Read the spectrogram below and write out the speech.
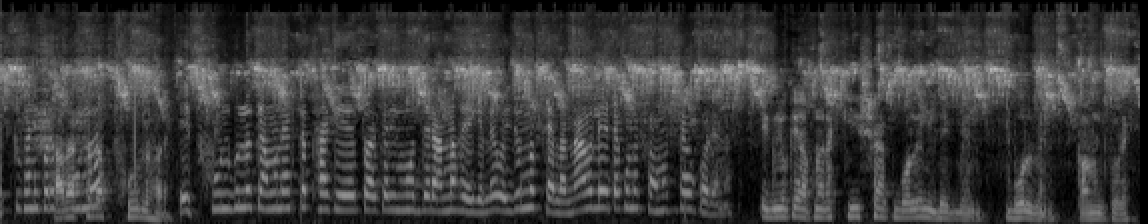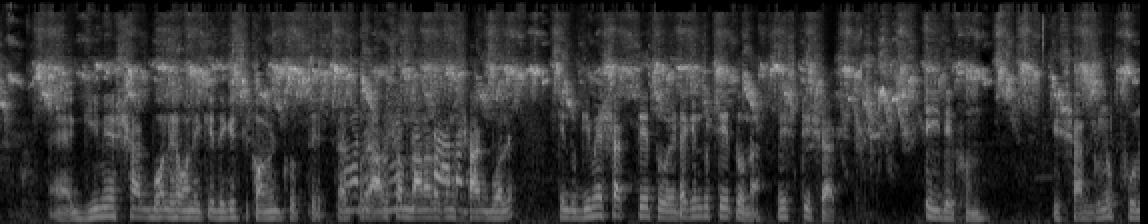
একটুখানি করে ফুল হয়। ফুল হয়। এই ফুলগুলো কেমন একটা থাকে তরকারির মধ্যে রান্না হয়ে গেলে ওই জন্য ফেলা। না হলে এটা কোনো সমস্যাও করে না। এগুলোকে আপনারা কি শাক বলেন দেখবেন বলবেন কমেন্ট করে। গিমের শাক বলে অনেকে দেখেছি কমেন্ট করতে। তারপরে আরও সব নানা রকম শাক বলে। কিন্তু গিমের শাক তেতো এটা কিন্তু তেতো না মিষ্টি শাক। এই দেখুন এই শাকগুলো ফুল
